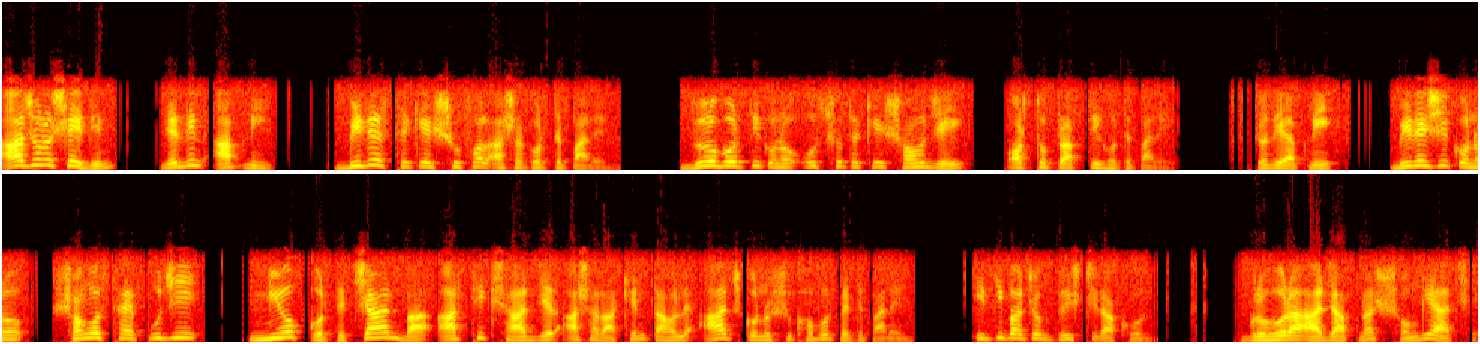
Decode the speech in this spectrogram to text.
আজ হলো সেই দিন যেদিন আপনি বিদেশ থেকে সুফল আশা করতে পারেন, দূরবর্তী কোনো উৎস থেকে সহজেই অর্থপ্রাপ্তি হতে পারে। যদি আপনি বিদেশি কোনো সংস্থায় পুঁজি নিয়োগ করতে চান বা আর্থিক সাহায্যের আশা রাখেন, তাহলে আজ কোনো সুখবর পেতে পারেন। ইতিবাচক দৃষ্টি রাখুন। গ্রহরা আজ আপনার সঙ্গে আছে।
